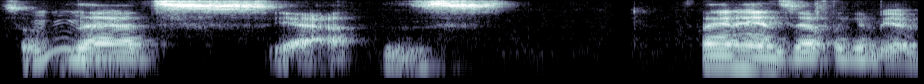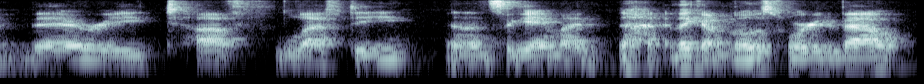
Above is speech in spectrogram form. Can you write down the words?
So Hmm. that's yeah. This, McClanahan's definitely going to be a very tough lefty, and that's the game I I think I'm most worried about.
